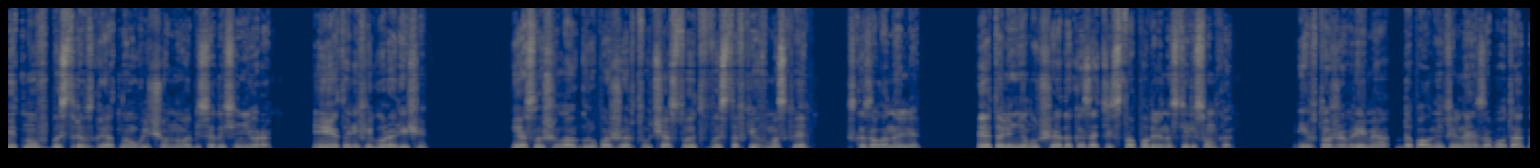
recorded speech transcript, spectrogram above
метнув быстрый взгляд на увлеченного беседой сеньора. И это не фигура речи. «Я слышала, группа жертв участвует в выставке в Москве», — сказала Нелли. «Это ли не лучшее доказательство подлинности рисунка?» «И в то же время дополнительная забота»,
